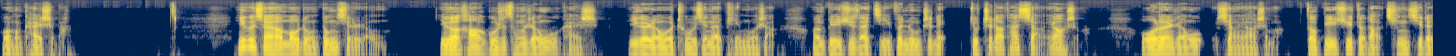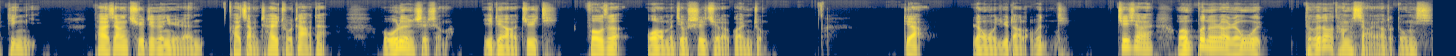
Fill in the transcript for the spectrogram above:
我们开始吧。一个想要某种东西的人物，一个好故事从人物开始。一个人物出现在屏幕上。我们必须在几分钟之内就知道他想要什么。无论人物想要什么，都必须得到清晰的定义。他想娶这个女人，他想拆除炸弹，无论是什么，一定要具体，否则我们就失去了观众。第二，人物遇到了问题。接下来，我们不能让人物得到他们想要的东西，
